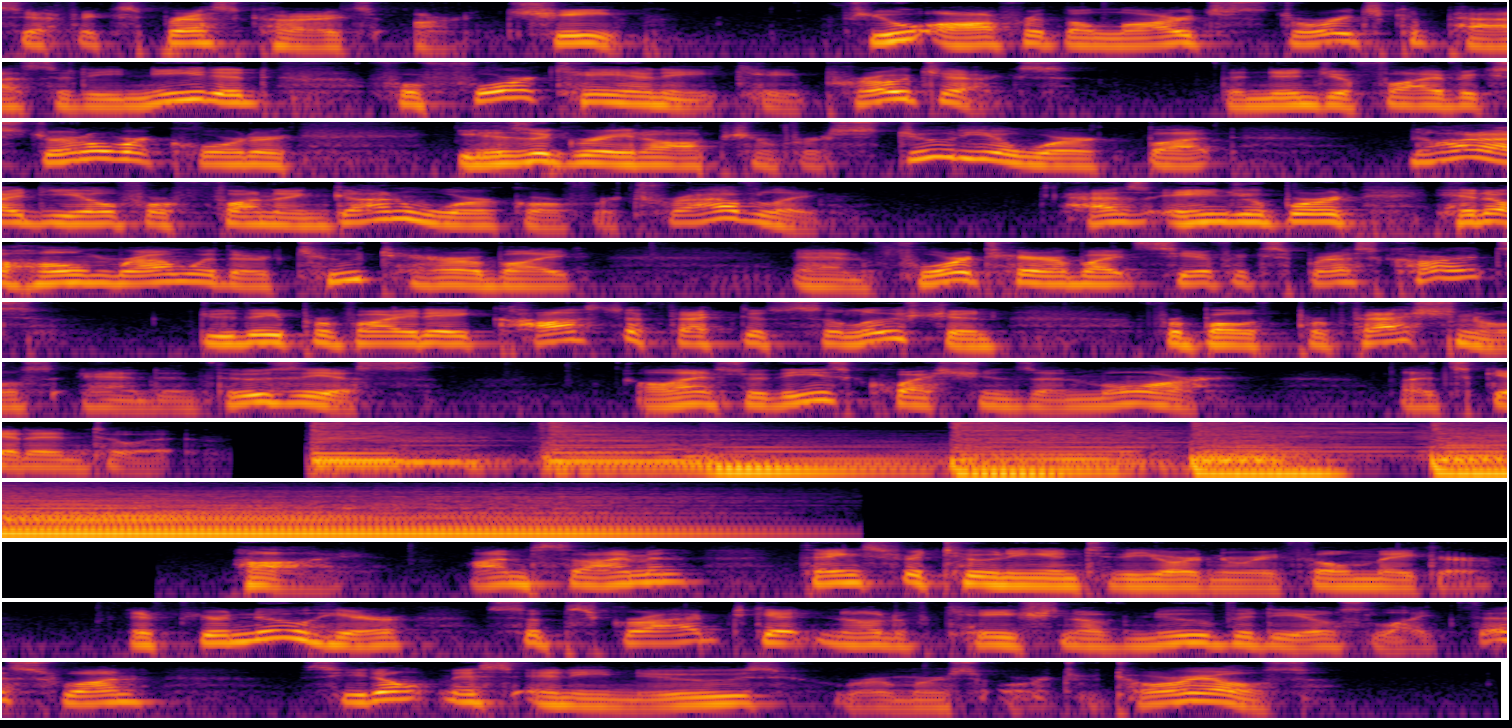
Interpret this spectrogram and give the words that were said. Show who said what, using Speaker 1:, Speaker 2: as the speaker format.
Speaker 1: CF Express cards aren't cheap. Few offer the large storage capacity needed for 4K and 8K projects. The Ninja 5 external recorder is a great option for studio work, but not ideal for fun and gun work or for traveling. Has Angelbird hit a home run with their 2TB and 4TB CF Express cards? Do they provide a cost-effective solution for both professionals and enthusiasts? I'll answer these questions and more. Let's get into it. Hi, I'm Simon. Thanks for tuning into The Ordinary Filmmaker. If you're new here, subscribe to get notification of new videos like this one so you don't miss any news, rumors, or tutorials.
